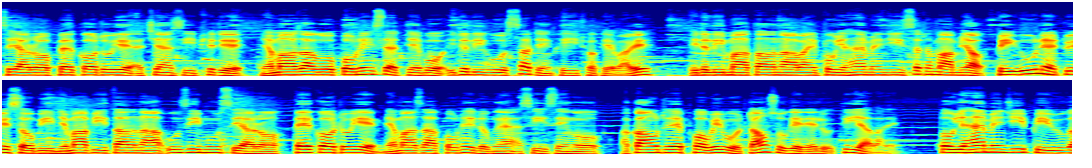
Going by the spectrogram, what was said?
ဆရာတော်ပဲကော်တိုရဲ့အကြံစီဖြစ်တဲ့မြန်မာစာကိုပုံနှိပ်ဆက်တင်ဖို့အီတလီကိုစတင်ခရီးထွက်ခဲ့ပါတယ်။အီတလီမှာသာသနာပိုင်ပုံရဟန်းမင်းကြီးစက်ထမမြောက်ပေဦးနဲ့တွေ့ဆုံပြီးမြန်မာပြည်သာသနာဦးစီးမှုဆရာတော်ပဲကော်တိုရဲ့မြန်မာစာပုံနှိပ်လုပ်ငန်းအစီအစဉ်ကိုအကောင့်ထဲဖော်ပေးဖို့တောင်းဆိုခဲ့တယ်လို့သိရပါတယ်။ ပုပ်ယဟန်မင်းကြီးပီဦးက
